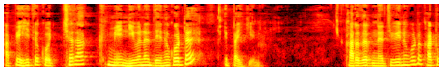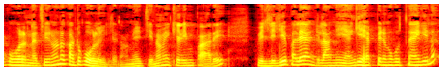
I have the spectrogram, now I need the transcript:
අපේ හිත කොච්චරක් මේ නිවන දෙනකොට එපයි කියනවා. කරදර නැති වෙනකොට කටුකොහල නැති වෙනකොට කටුකොහල ඉල්ලනවා. මේ තියෙන මේ කෙලින් පාරේ විල්ලිලිය ඵලයන් කියලා. අනේ ඇඟේ හැප්පෙන මොකුත් නැහැ කියලා.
